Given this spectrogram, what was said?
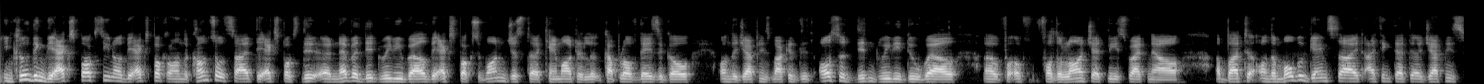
including the Xbox. You know, the Xbox on the console side, the Xbox did, uh, never did really well. The Xbox One just uh, came out a couple of days ago on the Japanese market. It also didn't really do well uh, for, for the launch, at least right now. But on the mobile game side, I think that Japanese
